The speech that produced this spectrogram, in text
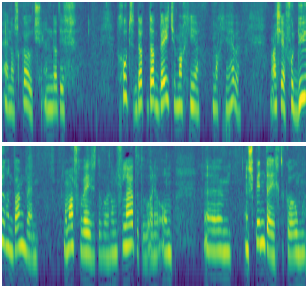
En als coach. En dat is goed. Dat, dat beetje mag je, mag je hebben. Maar als jij voortdurend bang bent om afgewezen te worden, om verlaten te worden, om Ehm, een spin tegen te komen.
